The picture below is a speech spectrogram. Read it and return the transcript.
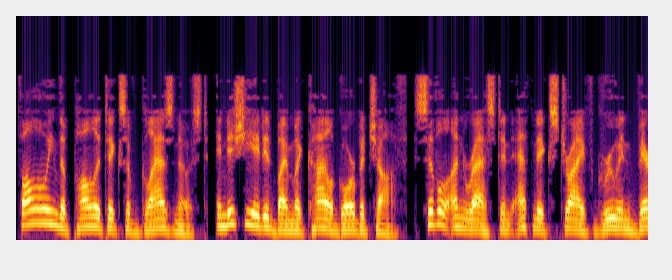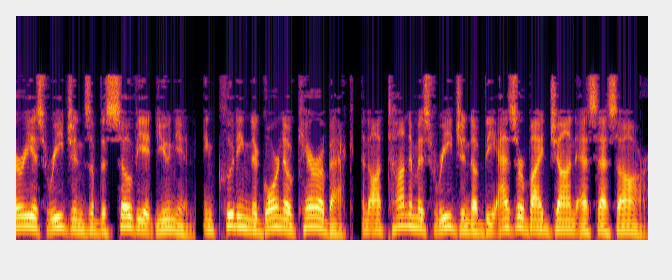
Following the politics of glasnost, initiated by Mikhail Gorbachev, civil unrest and ethnic strife grew in various regions of the Soviet Union, including Nagorno-Karabakh, an autonomous region of the Azerbaijan SSR.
